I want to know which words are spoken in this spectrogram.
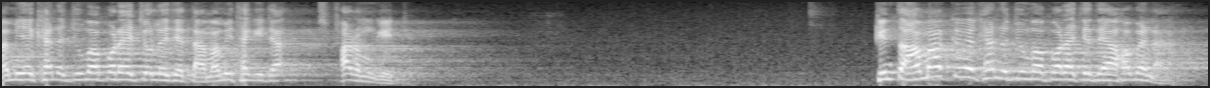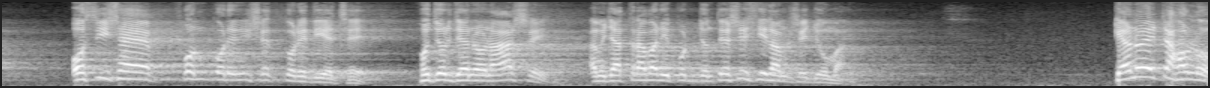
আমি এখানে জুমা পড়ায় চলে যেতাম, আমি থাকি ফার্ম গেট। কিন্তু আমাকেও এখানে জুমা পড়াইতে দেওয়া হবে না। ওসি সাহেব ফোন করে নিষেধ করে দিয়েছে, হুজুর যেন না আসে, আমি যাত্রাবাড়ি পর্যন্ত এসেছিলাম সেই জুমা। কেন এটা হলো?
